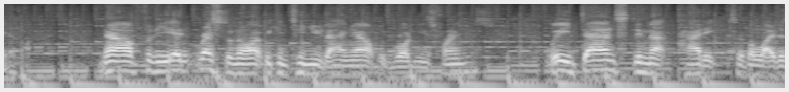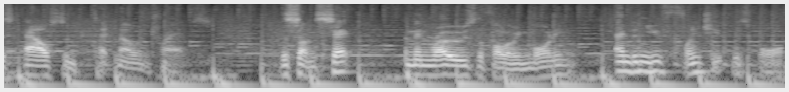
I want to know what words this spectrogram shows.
ever. Now, for the rest of the night, we continued to hang out with Rod and his friends. We danced in that paddock to the latest house and techno and trance. The sun set and then rose the following morning, and a new friendship was born.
